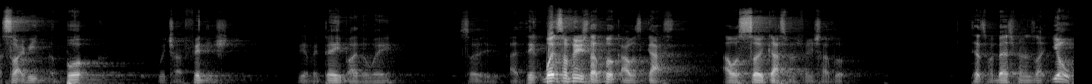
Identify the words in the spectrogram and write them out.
I started reading a book, which I finished the other day, by the way. So I think once I finished that book, I was gassed. I was so gassed when I finished that book. Text my best friend, was like, "Yo,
